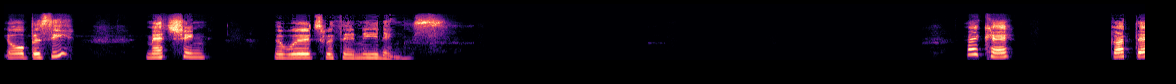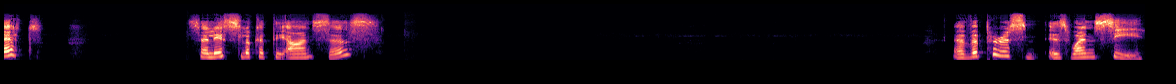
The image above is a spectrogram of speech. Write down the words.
You're busy matching the words with their meanings. Okay, got that? So let's look at the answers. Oviparous is 1C,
